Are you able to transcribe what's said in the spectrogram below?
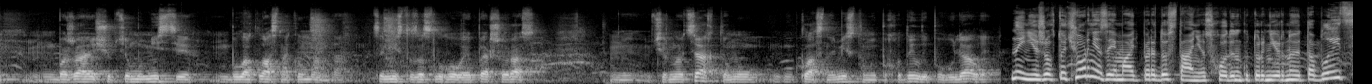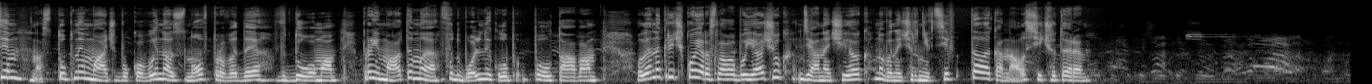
бажаю, щоб в цьому місті була класна команда. Це місто заслуговує перший раз в Черновцях, тому класне місто. Ми походили, погуляли. Нині жовто-чорні займають передостанню сходинку турнірної таблиці. Наступний матч Буковина знов проведе вдома. Прийматиме футбольний клуб Полтава. Олена Крічко, Ярослава Боячук, Діана Чігак. Новини Чернівців. Телеканал Сі 4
